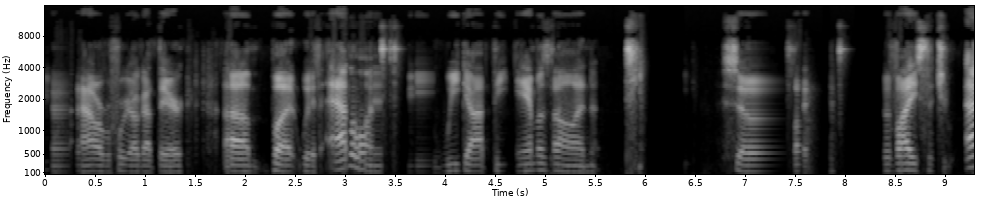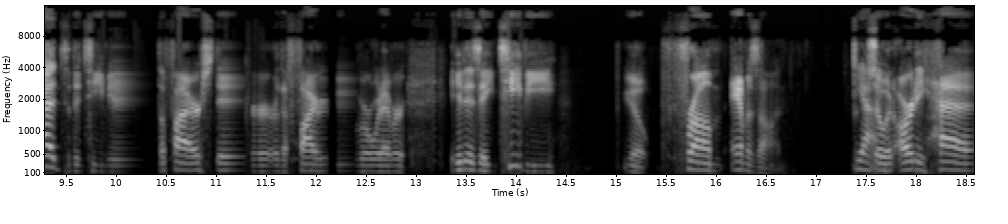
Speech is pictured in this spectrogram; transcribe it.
you know, an hour before y'all got there. Um, but with Adeline's TV, we got the Amazon TV. So it's like device that you add to the TV, the Fire Stick or, the Fire Tube or whatever. It is a TV, you know, from Amazon. Yeah. So it already has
